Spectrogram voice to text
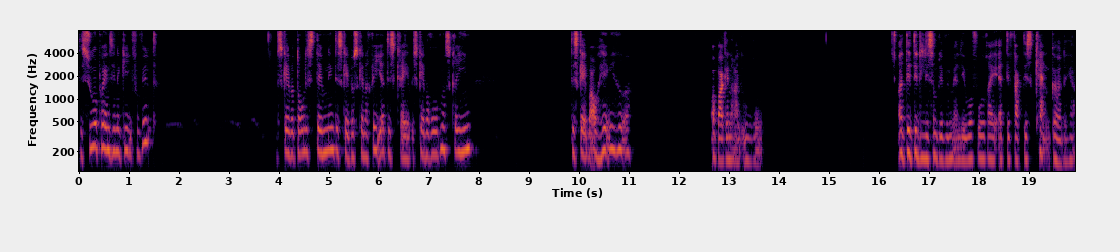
Det suger på ens energi for vildt. Det skaber dårlig stemning, det skaber skænderier, det skaber råben og skrigen. Det skaber afhængigheder. Og bare generelt uro. Og det er det, de ligesom bliver ved med at leve og fodre af, at det faktisk kan gøre det her.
